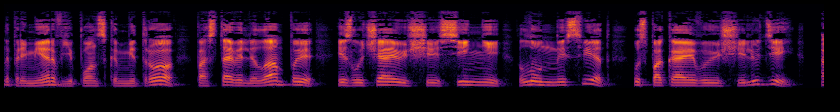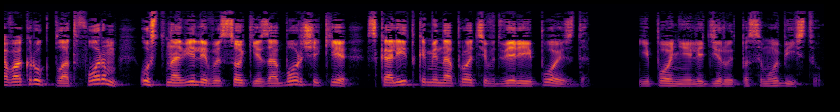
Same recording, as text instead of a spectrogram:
Например, в японском метро поставили лампы, излучающие синий лунный свет, успокаивающие людей, а вокруг платформ установили высокие заборчики с калитками напротив дверей поезда. Япония лидирует по самоубийствам.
